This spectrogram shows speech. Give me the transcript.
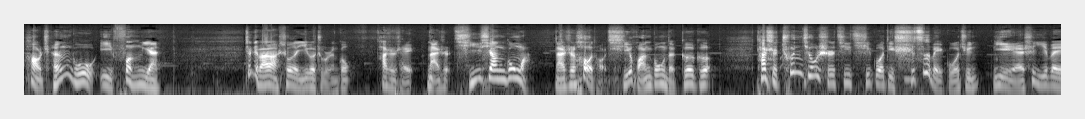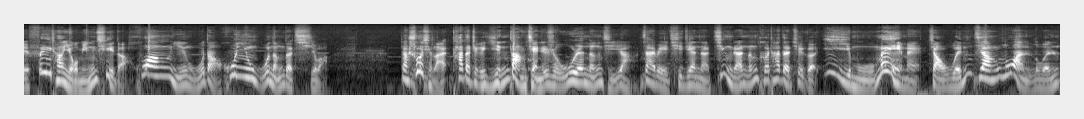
好陈谷以丰焉。这里边啊说的一个主人公，他是谁？乃是齐襄公啊，乃是后头齐桓公的哥哥。他是春秋时期齐国第十四位国君，也是一位非常有名气的荒淫无道、昏庸无能的齐王。那说起来，他的这个淫荡简直是无人能及啊！在位期间呢，竟然能和他的这个异母妹妹叫文姜乱伦。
